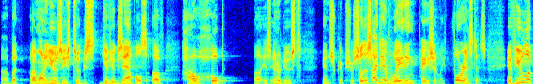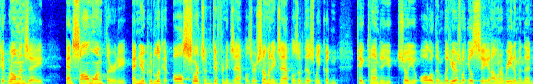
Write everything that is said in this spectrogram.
Uh, but, but I want to use these to ex- give you examples of how hope uh, is introduced in Scripture. So, this idea of waiting patiently, for instance, if you look at Romans 8 and Psalm 130, and you could look at all sorts of different examples, there are so many examples of this we couldn't take time to show you all of them. But here's what you'll see, and I'm going to read them, and then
